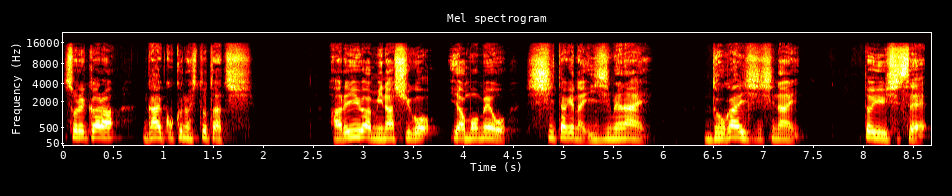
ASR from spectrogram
それから外国の人たち。あるいはみなしごやもめを虐げないいじめない度外視しないという姿勢。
